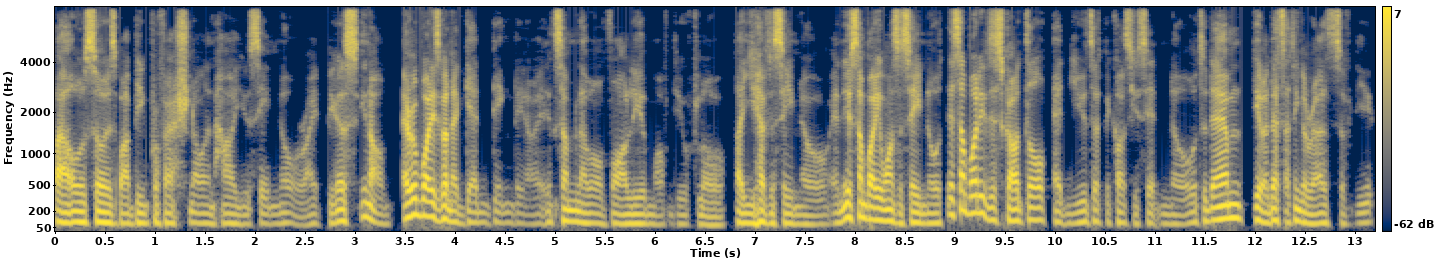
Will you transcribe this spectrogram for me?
but also it's about being professional and how you say no, right? Because, you know, everybody's going to get dinged, you know, in some level of volume of deal flow. Like you have to say no. And if somebody wants to say no, if somebody disgruntled at you just because you said no to them, you know, that's, I think, a relatively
